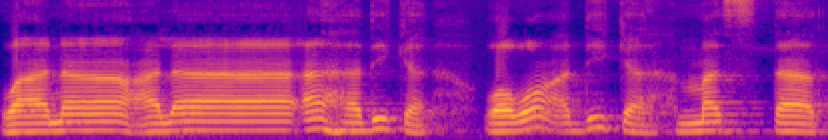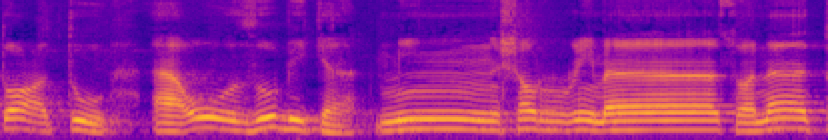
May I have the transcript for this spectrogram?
وأنا على أهدك ووعدك ما استطعت أعوذ بك من شر ما صنعت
